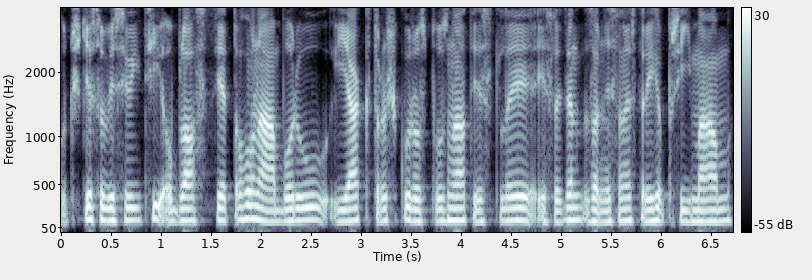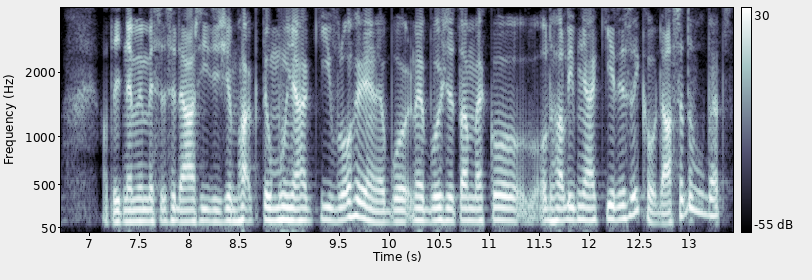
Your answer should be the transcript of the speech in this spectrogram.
určitě související oblast je toho náboru, jak trošku rozpoznat, jestli, jestli ten zaměstnanec, který ho přijímám, a teď nevím, jestli se dá říct, že má k tomu nějaký vlohy, nebo, nebo že tam jako odhalím nějaký riziko. Dá se to vůbec?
